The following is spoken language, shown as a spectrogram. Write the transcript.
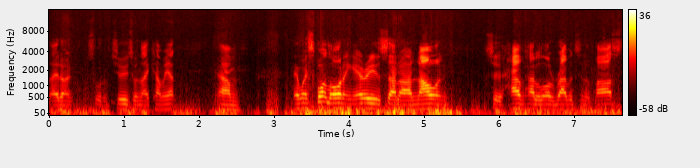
They don't sort of choose when they come out. Um, and we're spotlighting areas that are known to have had a lot of rabbits in the past.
